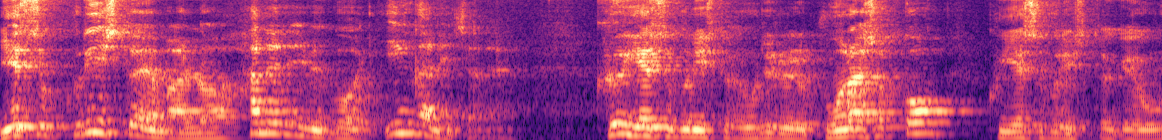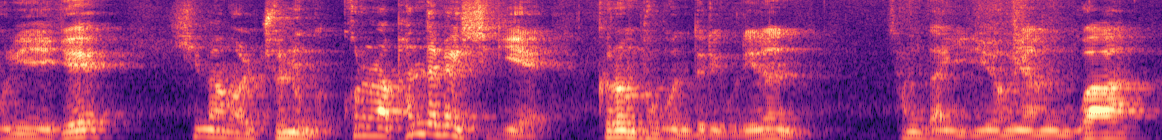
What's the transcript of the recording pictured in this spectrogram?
예수 그리스도야말로 하느님이고 인간이잖아요. 그 예수 그리스도가 우리를 구원하셨고 그 예수 그리스도가 우리에게 희망을 주는 것. 코로나 팬데믹 시기에 그런 부분들이 우리는 상당히 영향과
